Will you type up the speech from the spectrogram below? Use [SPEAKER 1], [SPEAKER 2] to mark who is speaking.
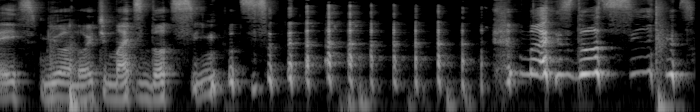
[SPEAKER 1] 3 mil a noite mais docinhos. mais docinhos.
